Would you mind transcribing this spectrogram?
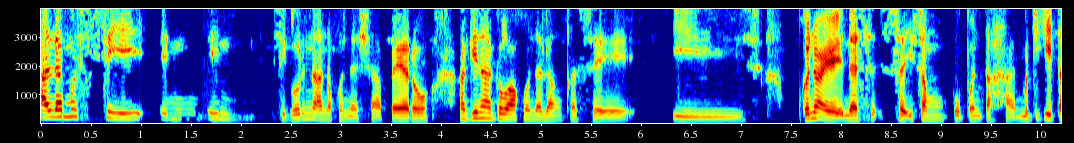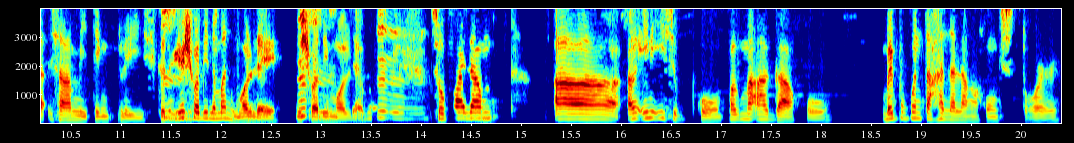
alam mo si, in, in, siguro na ano ko na siya, pero ang ginagawa ko na lang kasi is kunwari, nasa, sa isang pupuntahan, magkikita sa meeting place. Mm-hmm. Usually naman mall eh. Usually mm-hmm. mall, diba? Mm-hmm. So parang, uh, ang iniisip ko, pag maaga ako, may pupuntahan na lang akong store.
